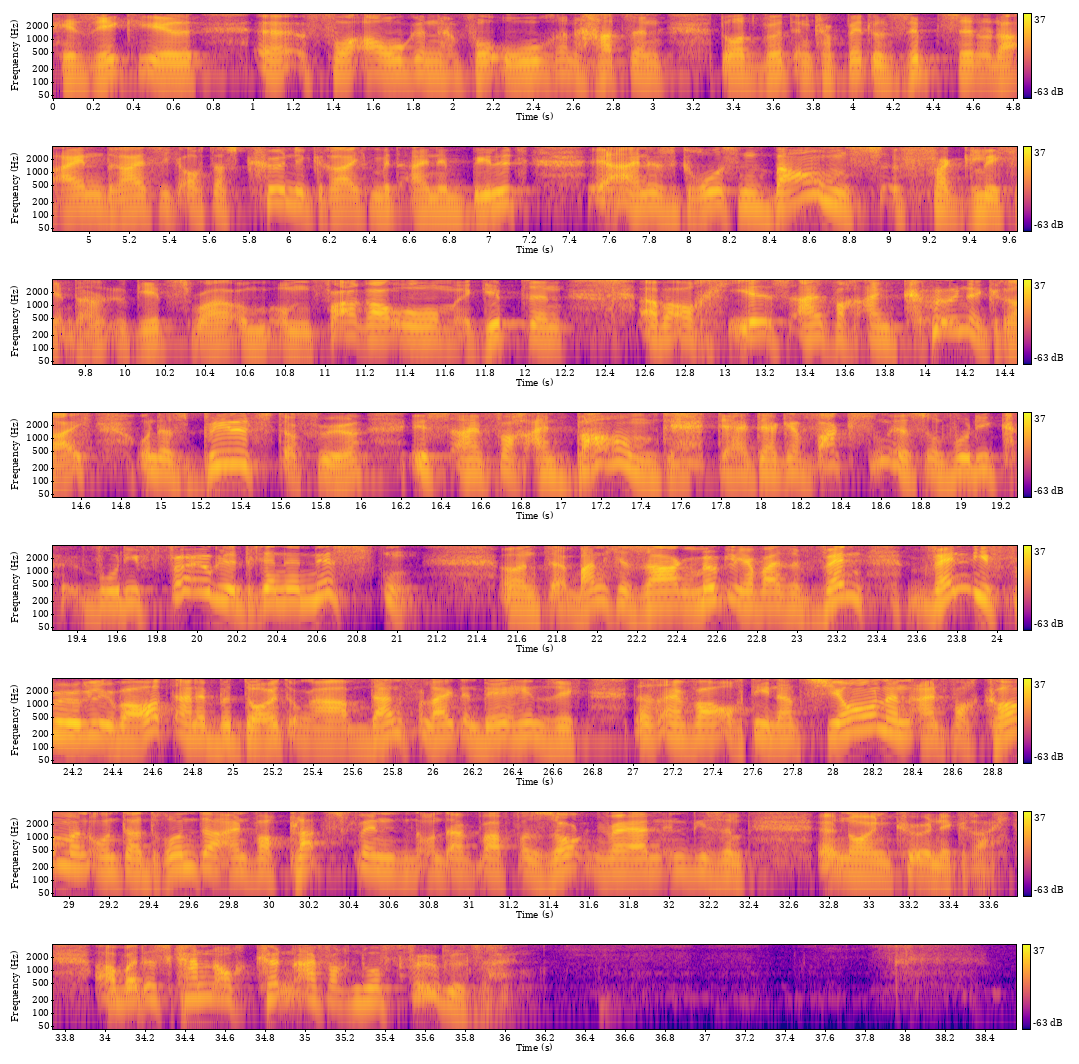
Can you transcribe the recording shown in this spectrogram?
Hesekiel äh, vor Augen, vor Ohren hatten. Dort wird in Kapitel 17 oder 31 auch das Königreich mit einem Bild äh, eines großen Baums verglichen. Da geht es zwar um, um Pharao, um Ägypten, aber auch hier ist einfach ein Königreich und das Bild dafür ist einfach ein Baum, der, der, der gewachsen ist und wo die, wo die Vögel drinnen nisten. Und äh, manche sagen möglicherweise, wenn, wenn die Vögel überhaupt eine Bedeutung haben, dann vielleicht in der Hinsicht, dass einfach auch die Nationen einfach kommen und darunter einfach Platz finden und einfach versorgt werden in diesem äh, neuen Königreich. Aber das kann auch, können einfach nur Vögel sein.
